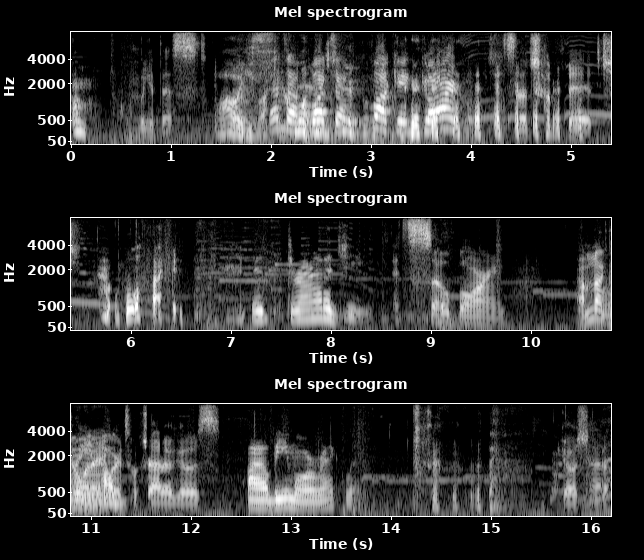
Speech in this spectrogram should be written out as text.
Oh. Look at this. Wow, he's That's a bunch too. of fucking garbage. Such a bitch. what? It's strategy. It's so boring. I'm not Fine, going anywhere I'll- Shadow goes. I'll be more reckless. Go, Shadow.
